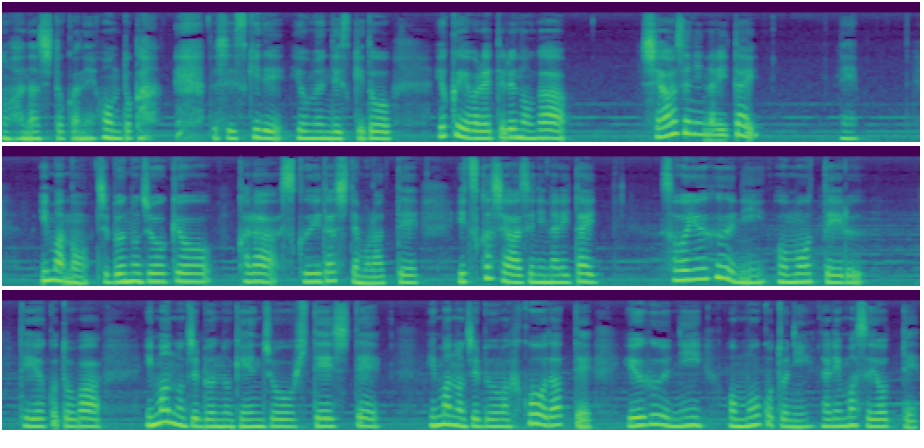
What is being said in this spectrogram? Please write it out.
の話とかね本とか 私好きで読むんですけどよく言われてるのが幸せになりたいね今の自分の状況から救い出してもらっていつか幸せになりたいそういうふうに思っているっていうことは今の自分の現状を否定して今の自分は不幸だっていうふうに思うことになりますよって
